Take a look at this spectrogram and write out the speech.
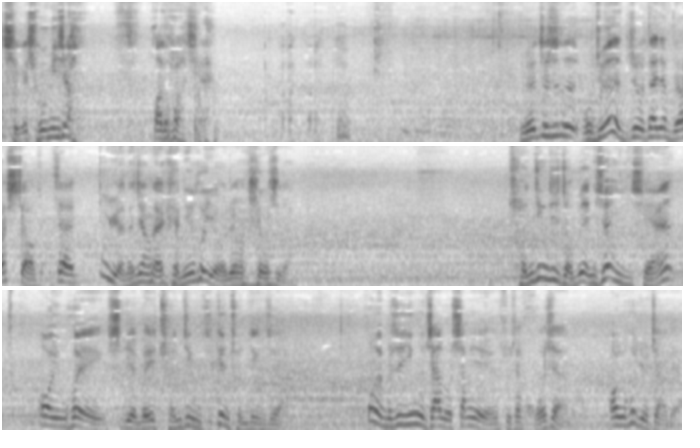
请个球迷上，花多少钱？我觉得这是，我觉得就大家不要小，在不远的将来肯定会有这种东西的。纯竞技走遍，你像以前奥运会、世界杯纯竞技更纯竞技啊，后面不是因为加入商业元素才火起来吗？奥运会就这样的呀，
